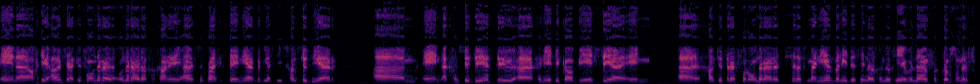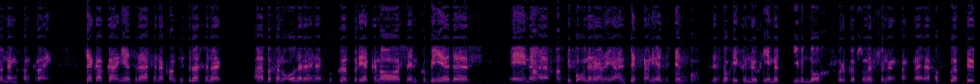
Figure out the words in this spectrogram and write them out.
En uh, ag die ouens sê ek het vir onder onderhoude gegaan en die ouens het my gesê nee ek moet eers iets gaan studeer. Um, en ek gaan studeer toe uh, genetika BSc en uh, gaan toe terug vir onderhoude. Sê hulle vir my nee wil nie dis nie nou genoeg jy wil nou verkoopsondervinding gaan kry. Sê ek okay nee is reg. En ek gaan toe terug en ek uh, begin onder en ek verkoop rekenaars en kopieerders En uh gaan jy vir onderhoude aan sê van nee, dis dis nog nie genoeg. Jy moet jy moet nog verkoopsondervinding gaan kry. Ek gaan verkoop toe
